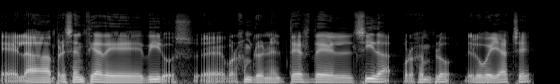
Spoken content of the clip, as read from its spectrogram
eh, la presencia de virus. Eh, por ejemplo, en el test del SIDA, por ejemplo, del VIH,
